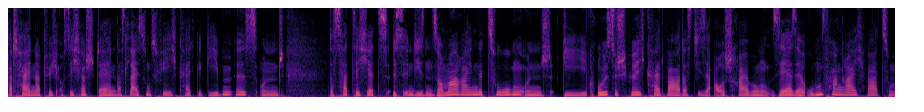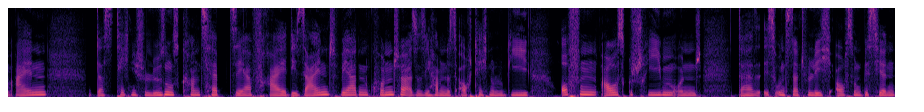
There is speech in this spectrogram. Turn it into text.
Parteien natürlich auch sicherstellen, dass Leistungsfähigkeit gegeben ist und das hat sich jetzt bis in diesen Sommer reingezogen und die größte Schwierigkeit war, dass diese Ausschreibung sehr, sehr umfangreich war. Zum einen das technische Lösungskonzept sehr frei designt werden konnte. Also sie haben das auch Technologie offen ausgeschrieben und da ist uns natürlich auch so ein bisschen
